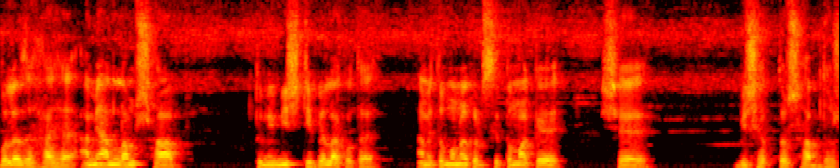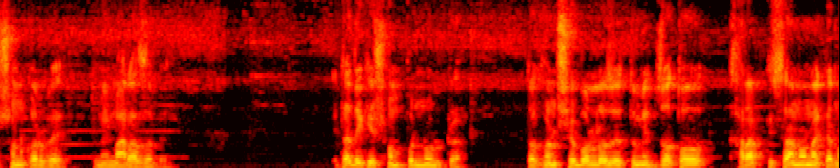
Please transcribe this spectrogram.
বলে যে হ্যাঁ হ্যাঁ আমি আনলাম সাপ, তুমি মিষ্টি পেলা কোথায়? আমি তো মনে করছি তোমাকে সে বিষাক্ত সাপ ধর্ষণ করবে, তুমি মারা যাবে। এটা দেখি সম্পূর্ণ উল্টা। তখন সে বলল যে, তুমি যত খারাপ কিছু আনো না কেন,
